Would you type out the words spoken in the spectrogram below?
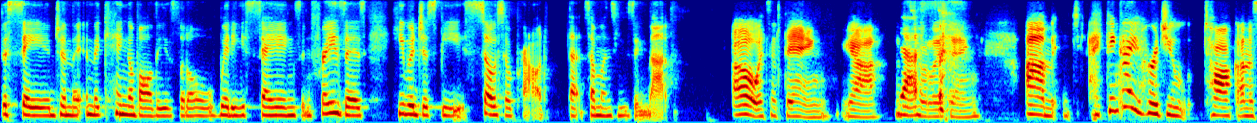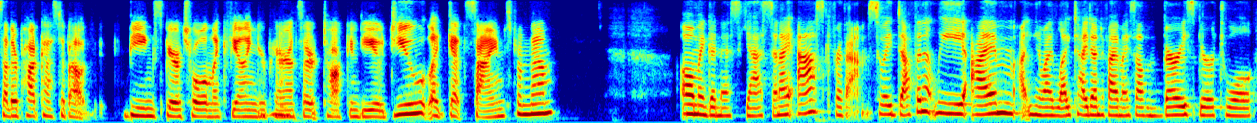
the sage and the and the king of all these little witty sayings and phrases he would just be so so proud that someone's using that Oh, it's a thing. Yeah. It's yes. totally a thing. Um, I think I heard you talk on this other podcast about being spiritual and like feeling your mm-hmm. parents are talking to you. Do you like get signs from them? Oh my goodness, yes. And I ask for them. So I definitely, I'm, you know, I like to identify myself. I'm very spiritual.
